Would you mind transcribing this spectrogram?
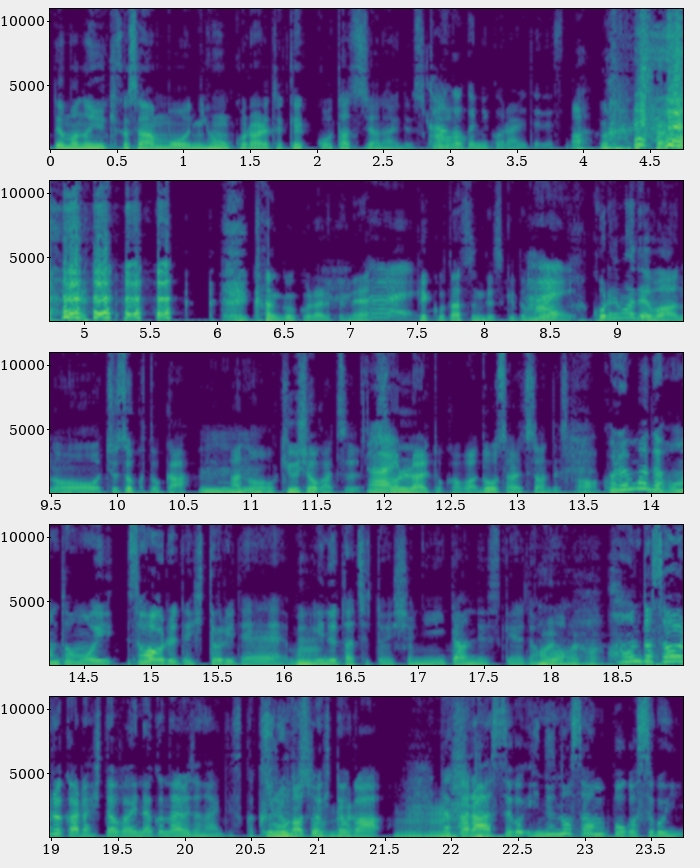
でもあの、ゆきかさんも日本来られて結構経つじゃないですか。韓国に来られてですねあ、ごめんなさい。韓国来られてね。はい。結構経つんですけども、はい。これまではあの、中足とか、うんうん。あの、旧正月、はい。ソルライとかはどうされてたんですか？これまで本当もういソウルで一人でもううん。犬たちと一緒にいたんですけれども、はいはいはい。本当ソウルから人がいなくなるじゃないですか車と人が。ねうんうんだからすごい犬の散歩がすごい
